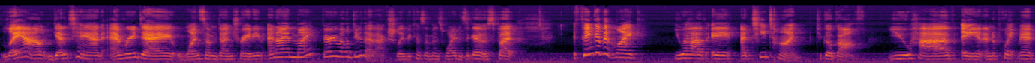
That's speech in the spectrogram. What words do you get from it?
lay out and get a tan every day once I'm done trading, and I might very well do that actually because I'm as white as a ghost. But think of it like you have a, a tee time to go golf you have a, an appointment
